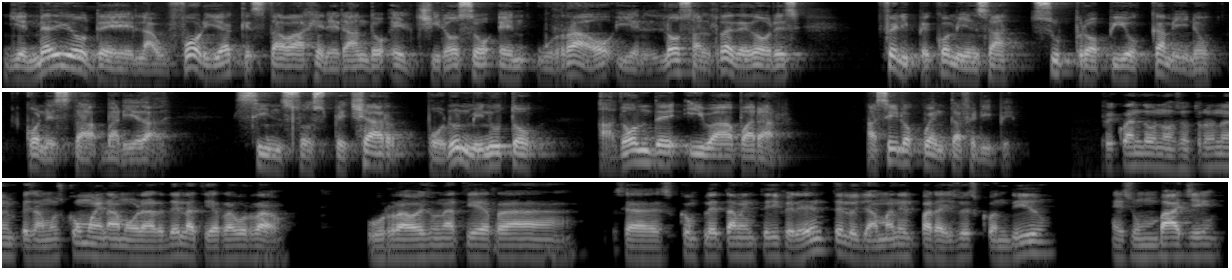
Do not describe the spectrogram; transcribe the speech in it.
Y en medio de la euforia que estaba generando el chiroso en Urrao y en los alrededores, Felipe comienza su propio camino con esta variedad, sin sospechar por un minuto a dónde iba a parar. Así lo cuenta Felipe. Fue cuando nosotros nos empezamos como a enamorar de la tierra Urrao. Urrao es una tierra, o sea, es completamente diferente, lo llaman el paraíso escondido. Es un valle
